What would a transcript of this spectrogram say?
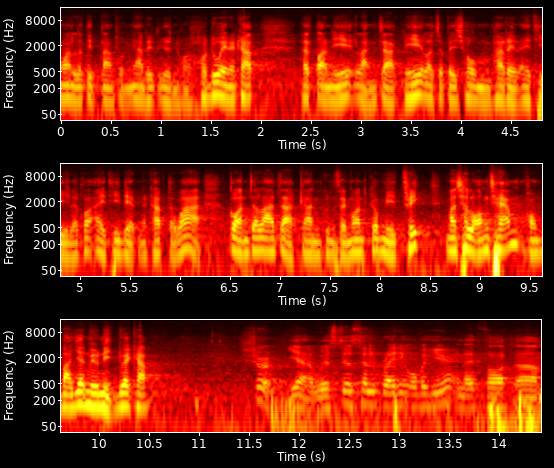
มอน และติดตามผลงานอื่นๆของเขาด้วยนะครับและตอนนี้หลังจากนี้เราจะไปชม p a r a d e IT แล้วก็ IT เด็ดนะครับแต่ว่าก่อนจะลาจากกันคุณไซมอนก็มีทริคมาฉลองแชมป์ของบาเยิร์นมิวนิกด้วยครับ Sure. Yeah, we're still celebrating over here, and I thought um,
